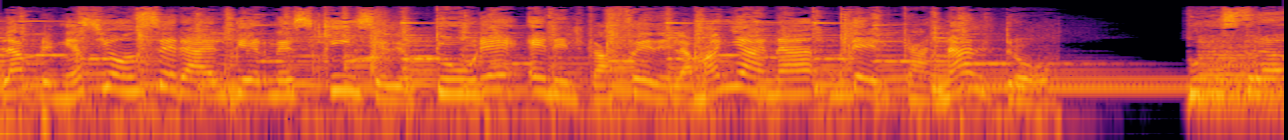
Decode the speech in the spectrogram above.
La premiación será el viernes 15 de octubre en el Café de la Mañana del Canal Tro. Nuestra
